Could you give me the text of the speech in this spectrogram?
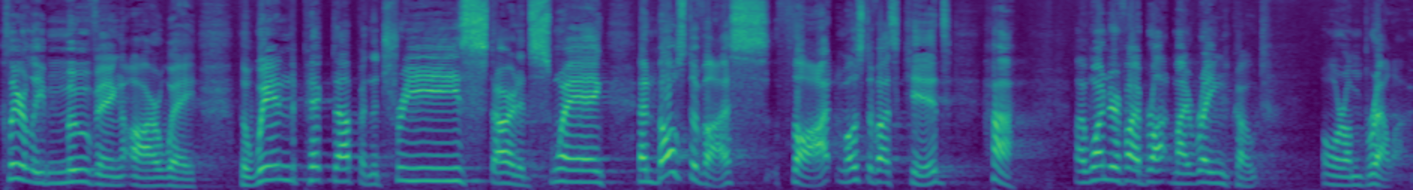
clearly moving our way. The wind picked up and the trees started swaying, and most of us thought, most of us kids, huh, I wonder if I brought my raincoat or umbrella.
